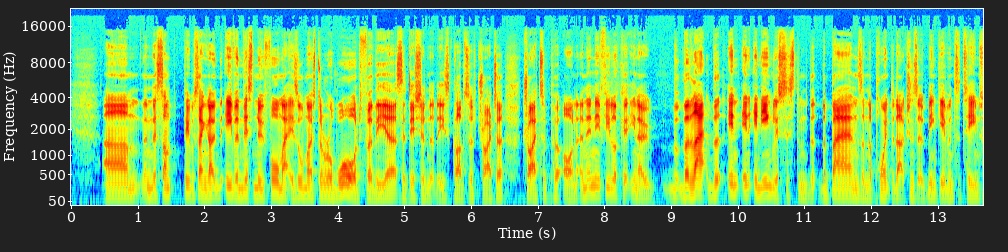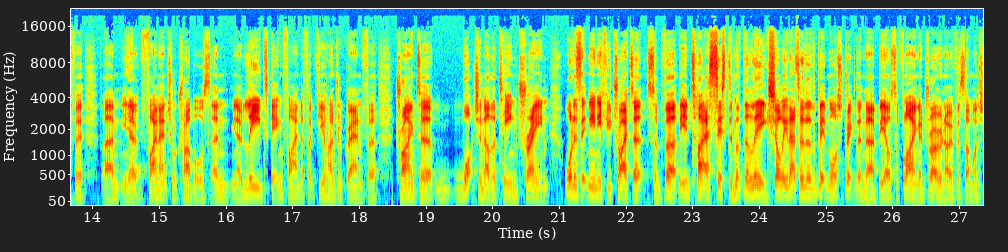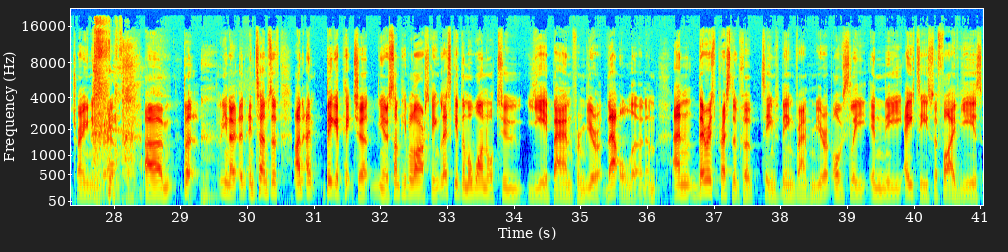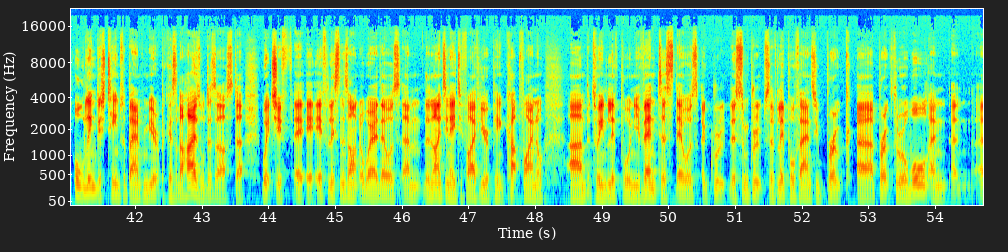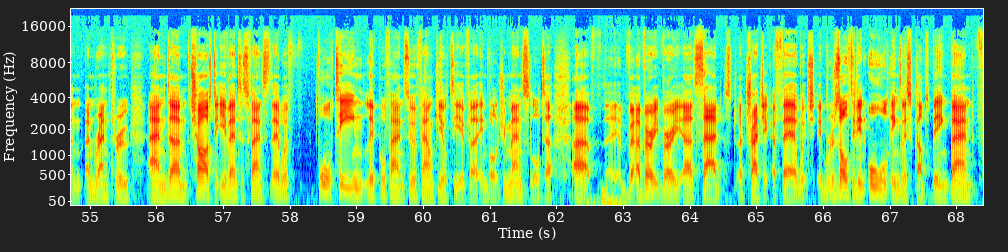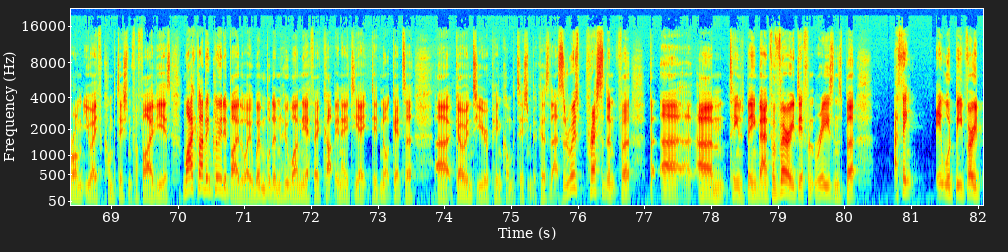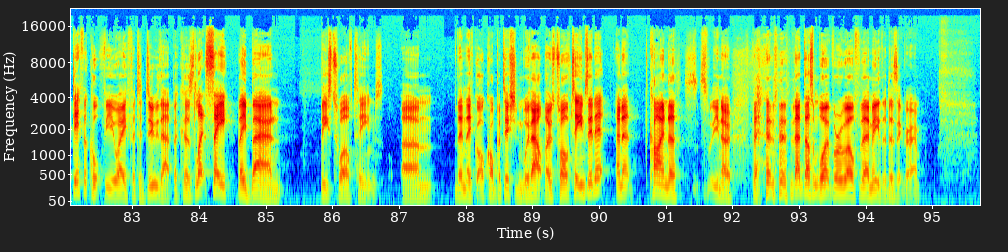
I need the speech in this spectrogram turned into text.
Um, and there's some people saying like, even this new format is almost a reward for the uh, sedition that these clubs have tried to try to put on. And then if you look at you know the, the, la- the in, in, in the English system, the, the, bans and the point deductions that have been given to teams for um, you yeah. know financial troubles, and you know Leeds getting fined a few hundred grand for trying to watch another team train. What does it mean if you try to subvert the entire system of the league? Surely that's a little bit more strict than uh, Bielsa flying a drone over someone's training ground. um, but you know, in, in terms of I'm, I'm, bigger picture, you know, some people are asking, let's give them a one or two year ban from Europe. That'll learn them. And there is precedent for teams being banned from Europe. Obviously, in the 80s, for five years, all English teams were banned from Europe because of the Heysel disaster. Which, if if listeners aren't aware, there was um, the 1985 European Cup final um, between Liverpool and Juventus. There was a group. There's some groups of Liverpool fans who broke uh, broke through a wall and and, and, and ran through and um, charged at Juventus fans. There were 14 Liverpool fans who were found guilty of uh, involuntary manslaughter. Uh, a very, very uh, sad, tragic affair, which resulted in all English clubs being banned from UEFA competition for five years. My club included, by the way, Wimbledon, who won the FA Cup in '88, did not get to uh, go into European competition because of that. So there is precedent for uh, um, teams being banned for very different reasons, but I think it would be very difficult for UEFA to do that because let's say they ban these 12 teams. Um, then they've got a competition without those 12 teams in it. And it kind of, you know, that doesn't work very well for them either, does it, Graham?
